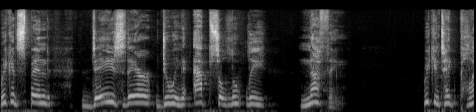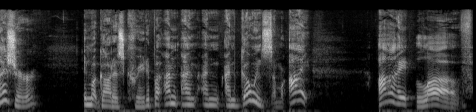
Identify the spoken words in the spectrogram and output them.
We could spend days there doing absolutely nothing. We can take pleasure in what God has created, but I'm I'm I'm I'm going somewhere. I I love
